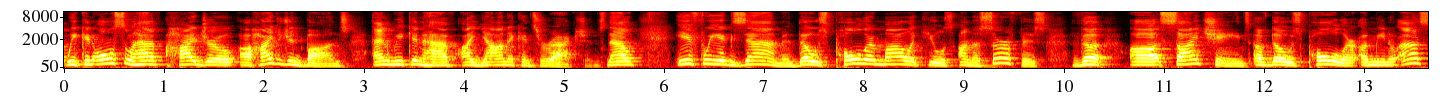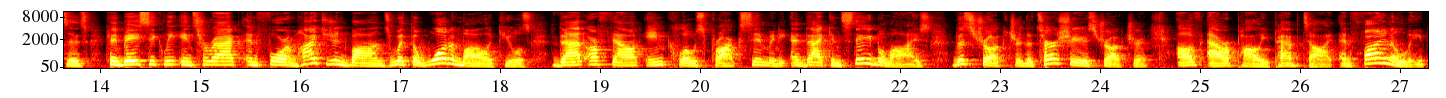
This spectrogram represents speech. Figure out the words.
we can also have hydro, uh, hydrogen bonds and we can have ionic interactions. Now, if we examine those polar molecules on the surface, the uh, side chains of those polar amino acids can basically interact and form hydrogen bonds with the water molecules that are found in close proximity and that can stabilize the structure, the tertiary structure of our polypeptide. And finally,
